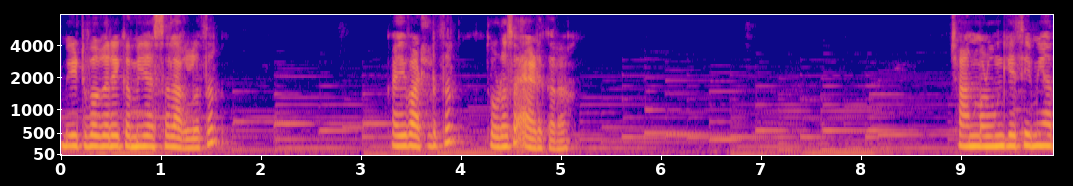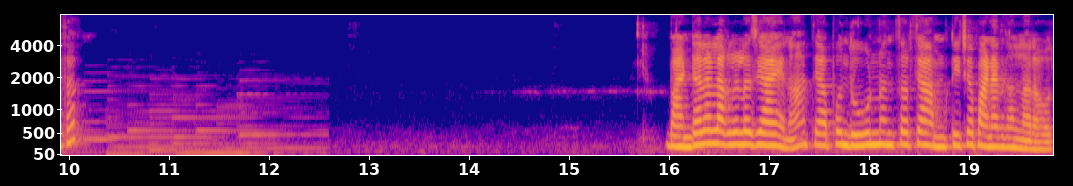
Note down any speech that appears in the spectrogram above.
मीठ वगैरे कमी जास्त लागलं तर. काही वाटलं तर थोडंसं ॲड करा. छान मळून घेते मी आता. भांड्याला लागलेलं जे आहे ना ते आपण धुवून नंतर त्या आमटीच्या पाण्यात घालणार आहोत.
